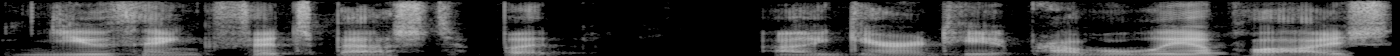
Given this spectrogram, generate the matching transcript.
you think fits best, but I guarantee it probably applies.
